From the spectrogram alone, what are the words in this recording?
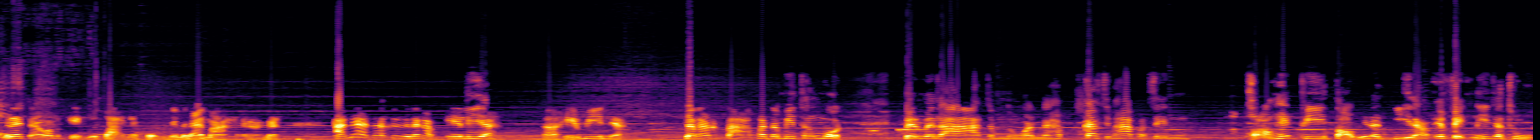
ไม่แน่ใจว่ามันเก่งหรือเปล่านะผมยังไม่ได้มาอ่านะอันนี้ก็คือนะครับเอเรียเฮวีนเนี่ยจะรักษาพันธมิตรทั้งหมดเป็นเวลาจำนวนนะครับ 95%ของ HP ต่อวินาทีนะครับ เอฟเฟกต์นี้จะถูก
